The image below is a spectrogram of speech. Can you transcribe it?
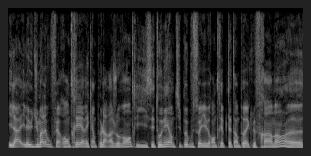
il a, eu du mal à vous faire rentrer avec un peu la rage au ventre. Il s'étonnait un petit peu que vous soyez rentré peut-être un peu avec le frein à main. Euh,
